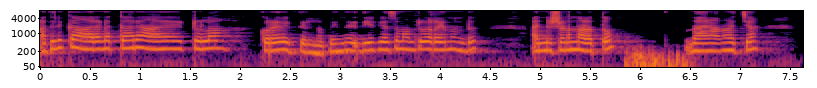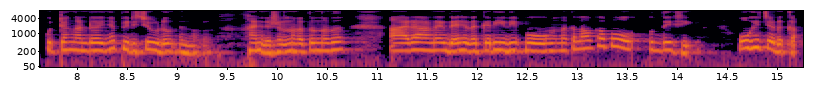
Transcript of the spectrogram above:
അതിന് കാരണക്കാരായിട്ടുള്ള കുറേ വ്യക്തികളുണ്ട്. അപ്പോൾ ഇന്ന് വിദ്യാഭ്യാസ മന്ത്രി പറയുന്നുണ്ട് അന്വേഷണം നടത്തും. ധാരാന്ന് വെച്ചാൽ കുറ്റം കണ്ടു കഴിഞ്ഞാൽ പിരിച്ചുവിടും എന്നുള്ളത്. അന്വേഷണം നടത്തുന്നത് ആരാണ് ഇദ്ദേഹം ഏതൊക്കെ രീതിയിൽ പോകും എന്നൊക്കെ നമുക്കപ്പോൾ ഉദ്ദേശിക്കാം. ഊഹിച്ചെടുക്കാം.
